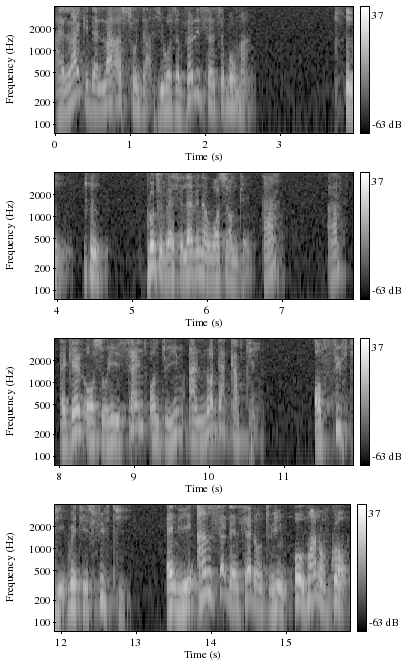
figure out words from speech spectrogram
I like the last soldier. He was a very sensible man. Go to verse 11 and watch something. Huh? Huh? Again, also, he sent unto him another captain of 50, which is 50. And he answered and said unto him, O man of God,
